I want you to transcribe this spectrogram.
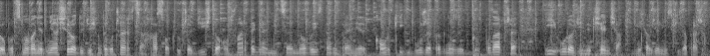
To podsumowanie dnia środy 10 czerwca. Hasła klucze dziś to otwarte granice, nowy i stary premier, korki i burze, prognozy gospodarcze i urodziny księcia. Michał Zieliński, zapraszam.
